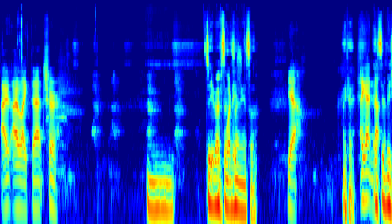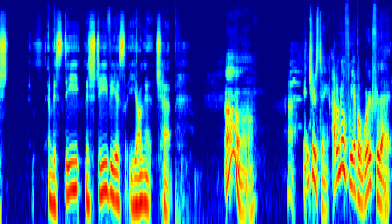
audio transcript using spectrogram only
I, I like that. Sure. So you both said What the is- same answer. Yeah. Okay. I got It's a, nothing. mis- a misti- mischievous young chap. oh. Huh. interesting. I don't know if we have a word for that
